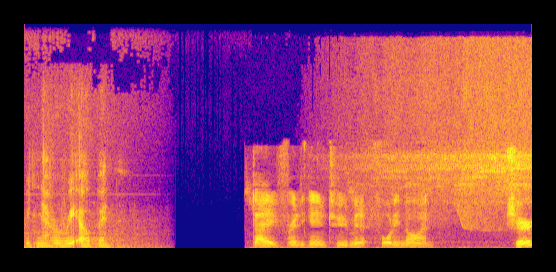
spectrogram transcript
We'd never reopen. Dave, ready to get into minute 49. Sure.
